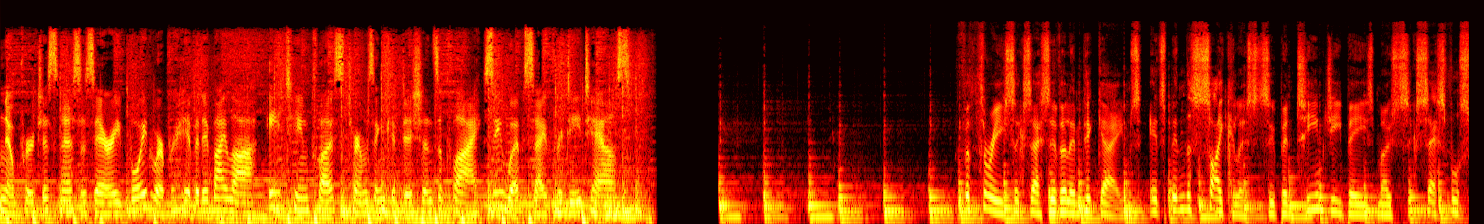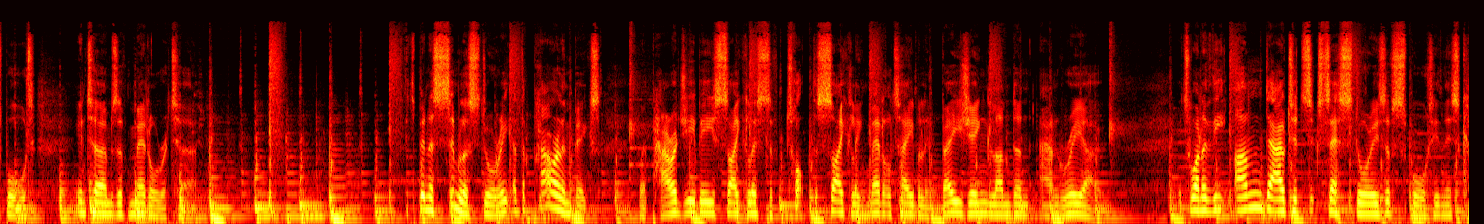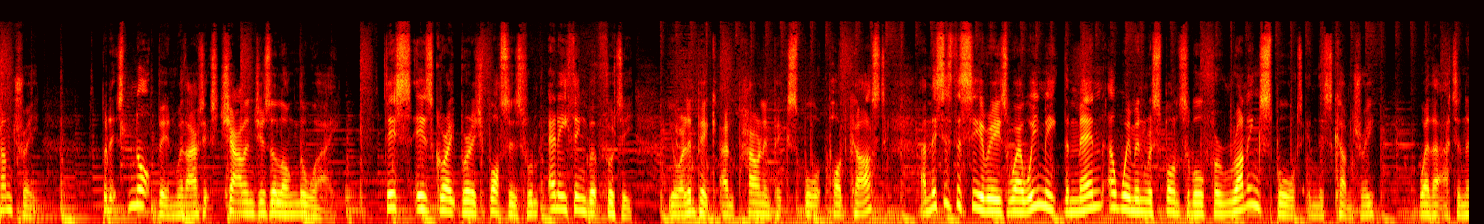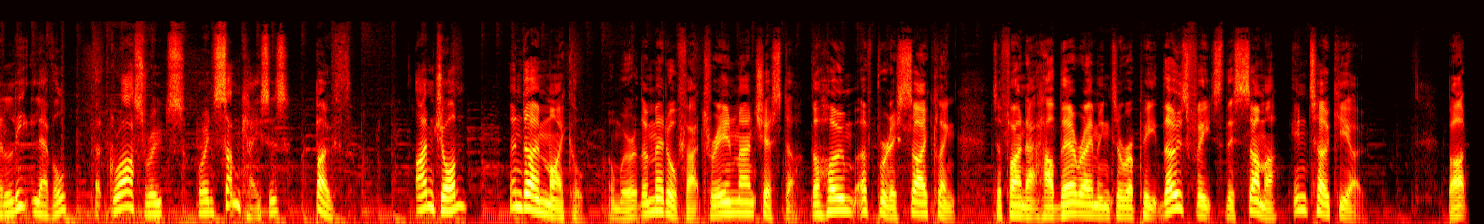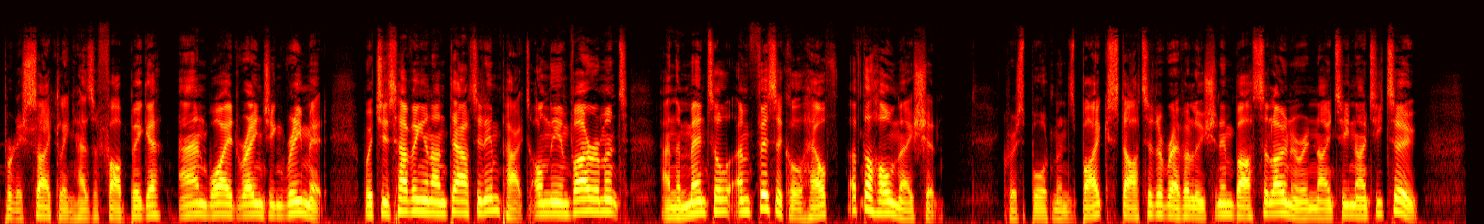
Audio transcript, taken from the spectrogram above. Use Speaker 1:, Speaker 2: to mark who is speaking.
Speaker 1: No purchase necessary. Void where prohibited by law. 18 plus terms and conditions apply. See website for details.
Speaker 2: For three successive Olympic Games, it's been the cyclists who've been Team GB's most successful sport in terms of medal return. It's been a similar story at the Paralympics, where Para GB cyclists have topped the cycling medal table in Beijing, London, and Rio. It's one of the undoubted success stories of sport in this country, but it's not been without its challenges along the way. This is Great British Bosses from Anything But Footy, your Olympic and Paralympic sport podcast, and this is the series where we meet the men and women responsible for running sport in this country, whether at an elite level, at grassroots, or in some cases, both. I'm John.
Speaker 3: And I'm Michael, and we're at the Medal Factory in Manchester, the home of British cycling, to find out how they're aiming to repeat those feats this summer in Tokyo. But British cycling has a far bigger and wide ranging remit, which is having an undoubted impact on the environment and the mental and physical health of the whole nation. Chris Boardman's bike started a revolution in Barcelona in 1992.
